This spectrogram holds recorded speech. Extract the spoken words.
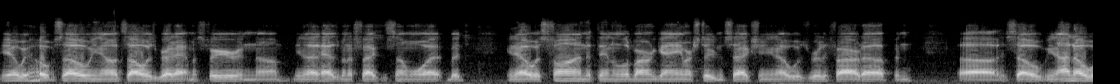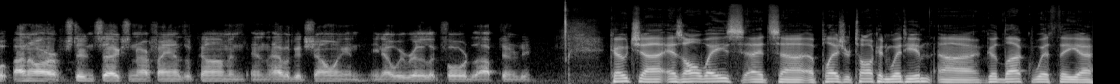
Yeah, we hope so. You know, it's always great atmosphere, and um, you know that has been affected somewhat. But you know, it was fun at the end of the Vergne game. Our student section, you know, was really fired up, and uh, so you know, I know I know our student section, our fans will come and, and have a good showing, and you know, we really look forward to the opportunity. Coach, uh, as always, it's uh, a pleasure talking with you. Uh, good luck with the uh,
